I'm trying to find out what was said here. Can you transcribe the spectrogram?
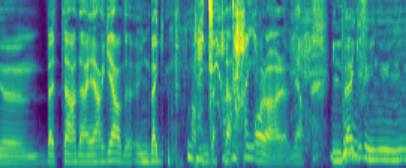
une bâtarde arrière-garde, une bague, pardon, une arrière. Oh là là, merde, une bague, une, une,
